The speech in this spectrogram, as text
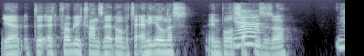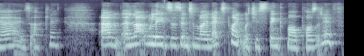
Yeah, it, it probably translate over to any illness in both yeah. sectors as well. Yeah, exactly. Um, and that leads us into my next point, which is think more positive.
